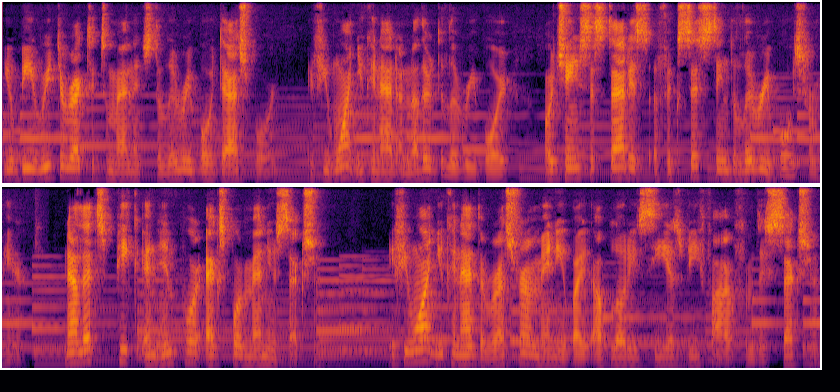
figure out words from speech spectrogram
You'll be redirected to manage Delivery Boy dashboard. If you want, you can add another delivery boy or change the status of existing delivery boys from here. Now let's pick an import export menu section. If you want, you can add the restaurant menu by uploading CSV file from this section.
